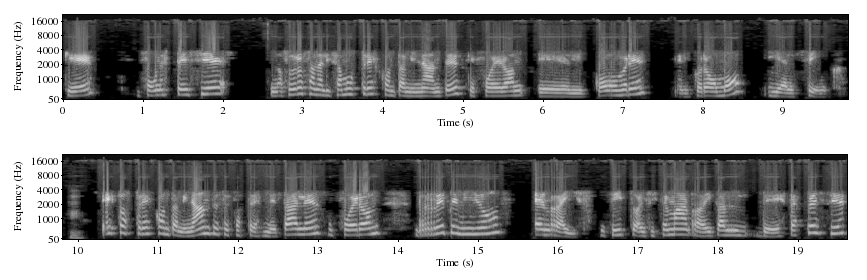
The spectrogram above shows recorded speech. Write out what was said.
que fue una especie nosotros analizamos tres contaminantes que fueron el cobre, el cromo y el zinc. Hmm. Estos tres contaminantes, estos tres metales, fueron retenidos en raíz. El sistema radical de esta especie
